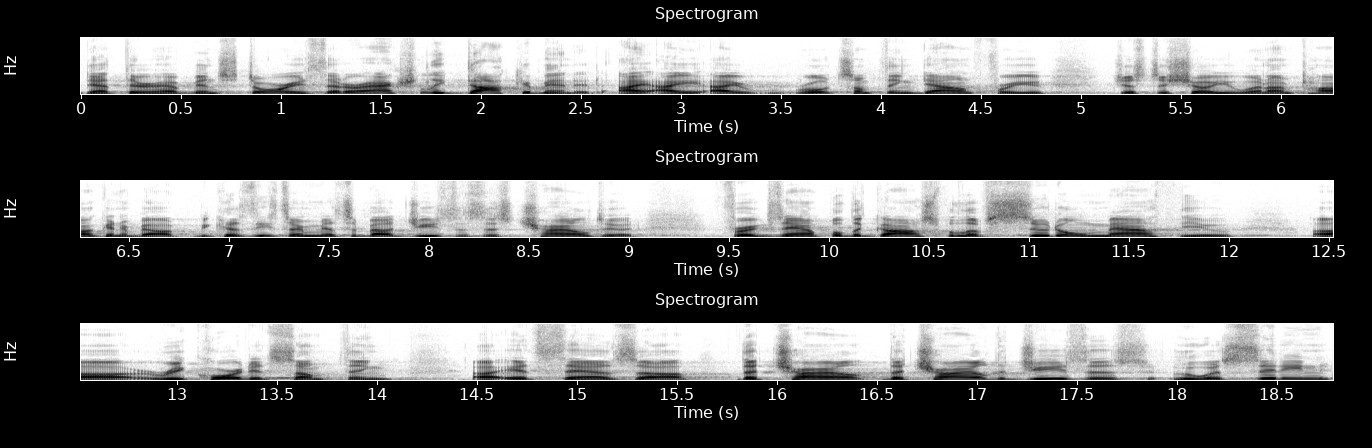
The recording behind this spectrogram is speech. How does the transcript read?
that there have been stories that are actually documented. I, I, I wrote something down for you just to show you what I'm talking about because these are myths about Jesus' childhood. For example, the Gospel of Pseudo Matthew uh, recorded something. Uh, it says, uh, the, child, the child Jesus, who was sitting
